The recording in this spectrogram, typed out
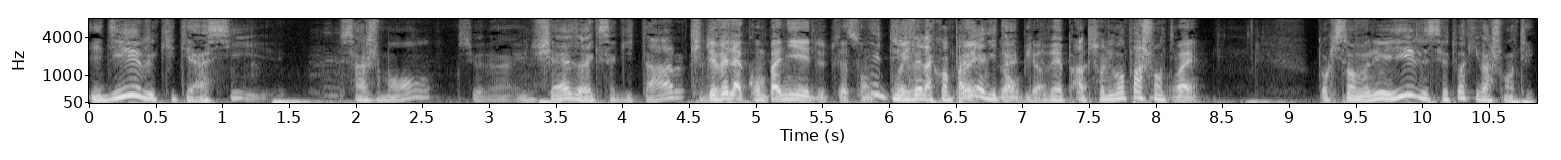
Edir qui était assis sagement sur un- une chaise avec sa guitare. qui devait l'accompagner de toute façon. Il devait l'accompagner Oui, la guitare, donc, il euh, devait absolument pas chanter. Ouais. Donc ils sont venus dire c'est toi qui vas chanter.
